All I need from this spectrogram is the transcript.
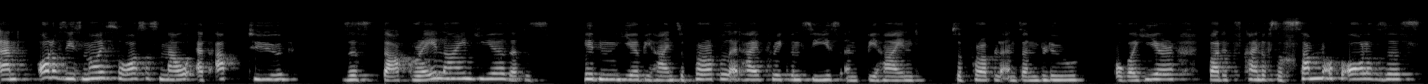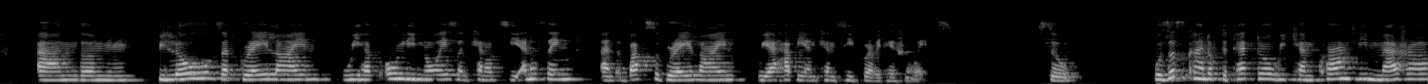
And all of these noise sources now add up to this dark gray line here that is hidden here behind the purple at high frequencies and behind the purple and then blue over here, but it's kind of the sum of all of this. And um, below that gray line, we have only noise and cannot see anything. And above the gray line, we are happy and can see gravitational waves. So with this kind of detector, we can currently measure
